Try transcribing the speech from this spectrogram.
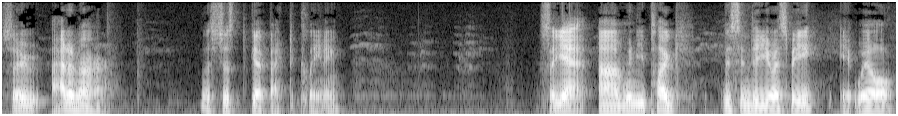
So I don't know. Let's just get back to cleaning. So yeah, um, when you plug this into USB, it will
